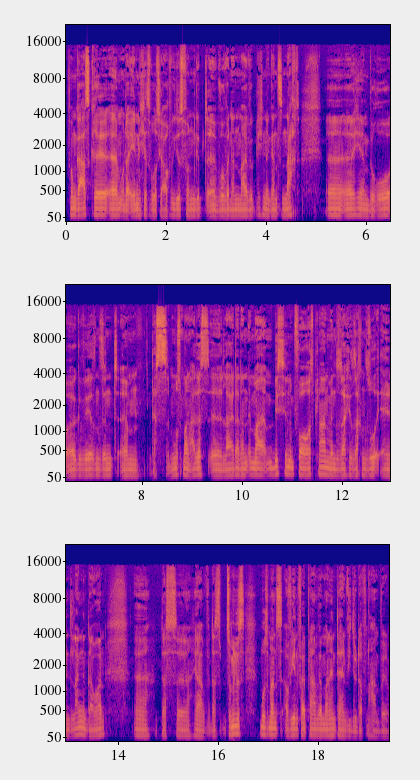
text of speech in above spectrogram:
vom Gasgrill ähm, oder ähnliches, wo es ja auch Videos von gibt, äh, wo wir dann mal wirklich eine ganze Nacht äh, äh, hier im Büro äh, gewesen sind. Ähm, das muss man alles äh, leider dann immer ein bisschen im Voraus planen, wenn so solche Sachen so elendlange dauern. Äh, das, äh, ja, das zumindest muss man es auf jeden Fall planen, wenn man hinterher ein Video davon haben will.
